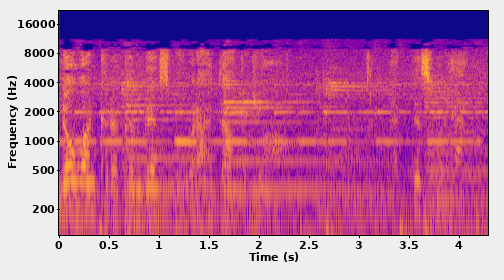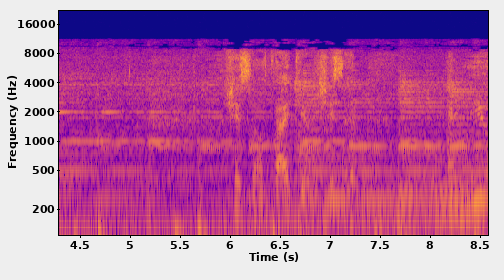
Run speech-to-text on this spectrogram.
No one could have convinced me when I adopted you all that this would happen. She said, oh, thank you. She said, and you,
